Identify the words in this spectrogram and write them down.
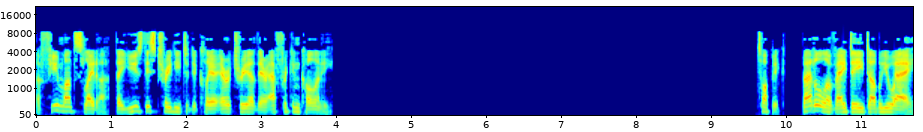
A few months later, they used this treaty to declare Eritrea their African colony. Battle of Adwa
